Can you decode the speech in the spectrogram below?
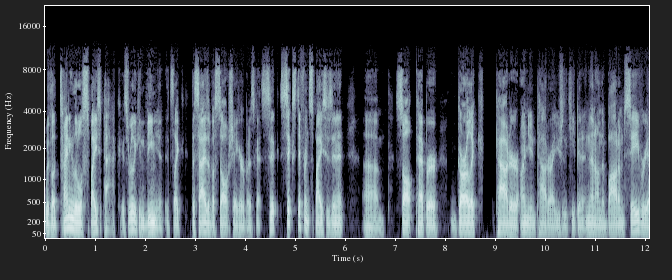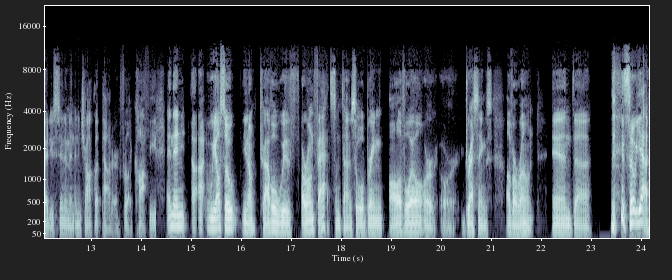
with a tiny little spice pack. It's really convenient. It's like the size of a salt shaker, but it's got six six different spices in it: um, salt, pepper, garlic powder, onion powder. I usually keep in it, and then on the bottom, savory, I do cinnamon and chocolate powder for like coffee. And then uh, we also, you know, travel with our own fats sometimes. So we'll bring olive oil or or dressings of our own, and uh, so yeah,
